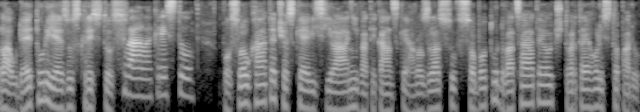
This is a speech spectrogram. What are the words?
Laudetur Jezus Christus. Chvála Kristu. Posloucháte české vysílání Vatikánského rozhlasu v sobotu 24. listopadu.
